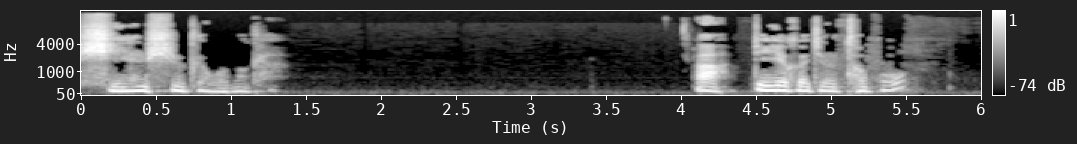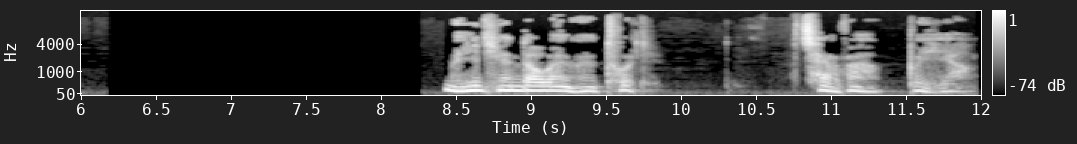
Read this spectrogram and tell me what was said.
显示给我们看。啊，第一个就是徒步，每一天到外面托的菜饭不一样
